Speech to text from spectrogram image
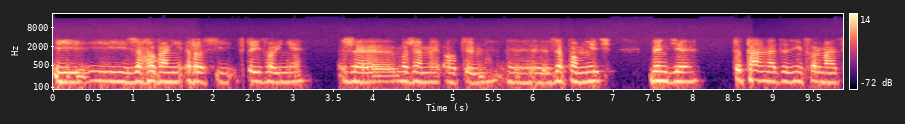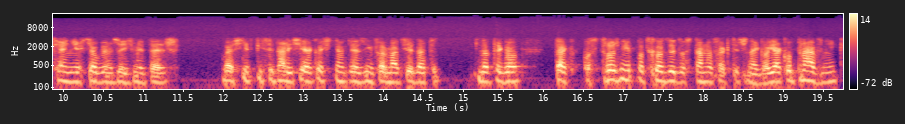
i, i zachowań Rosji w tej wojnie że możemy o tym y, zapomnieć. Będzie totalna dezinformacja i nie chciałbym, żebyśmy też właśnie wpisywali się jakoś w tę dezinformację, dlate- dlatego tak ostrożnie podchodzę do stanu faktycznego. Jako prawnik,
